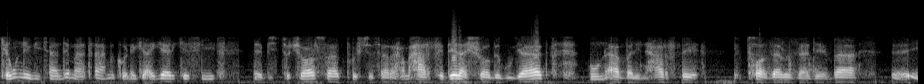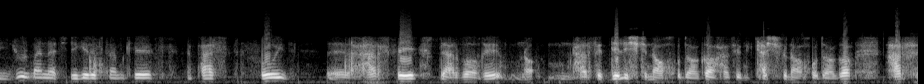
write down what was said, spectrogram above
که اون نویسنده مطرح می‌کنه که اگر کسی 24 ساعت پشت سر هم حرف دلش را بگوید اون اولین حرف تازه رو زده و اینجور من نتیجه گرفتم که پس فروید حرف در واقع حرف دلش که ناخداگاه هست یعنی کشف ناخداگاه حرف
